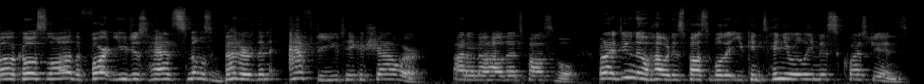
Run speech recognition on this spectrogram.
Well, Coleslaw, the fart you just had smells better than after you take a shower. I don't know how that's possible, but I do know how it is possible that you continually miss questions.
